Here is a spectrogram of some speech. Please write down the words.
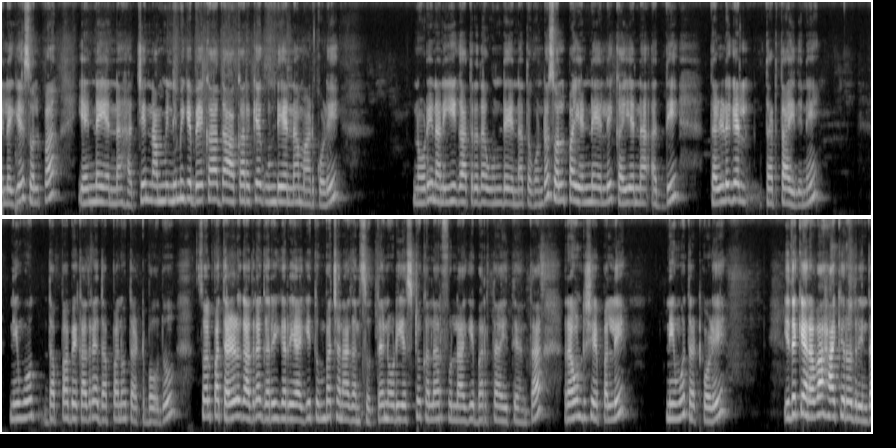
ಎಲೆಗೆ ಸ್ವಲ್ಪ ಎಣ್ಣೆಯನ್ನು ಹಚ್ಚಿ, ನಮ್ಮ ನಿಮಗೆ ಬೇಕಾದ ಆಕಾರಕ್ಕೆ ಉಂಡೆಯನ್ನು ಮಾಡ್ಕೊಳ್ಳಿ. ನೋಡಿ ನಾನು ಈ ಗಾತ್ರದ ಉಂಡೆಯನ್ನು ತಗೊಂಡು ಸ್ವಲ್ಪ ಎಣ್ಣೆಯಲ್ಲಿ ಕೈಯನ್ನು ಅದ್ದಿ ತಳ್ಳಿಗೆ ತಟ್ತಾ ಇದ್ದೀನಿ. ನೀವು ದಪ್ಪ ಬೇಕಾದರೆ ದಪ್ಪನೂ ತಟ್ಬೋದು. ಸ್ವಲ್ಪ ತೆಳ್ಳಗಾದರೆ ಗರಿ ಗರಿಯಾಗಿ ತುಂಬ ಚೆನ್ನಾಗಿ ಅನಿಸುತ್ತೆ. ನೋಡಿ ಎಷ್ಟು ಕಲರ್ಫುಲ್ಲಾಗಿ ಬರ್ತಾ ಐತೆ ಅಂತ ರೌಂಡ್ ಶೇಪಲ್ಲಿ ನೀವು ತಟ್ಕೊಳ್ಳಿ. ಇದಕ್ಕೆ ರವೆ ಹಾಕಿರೋದ್ರಿಂದ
